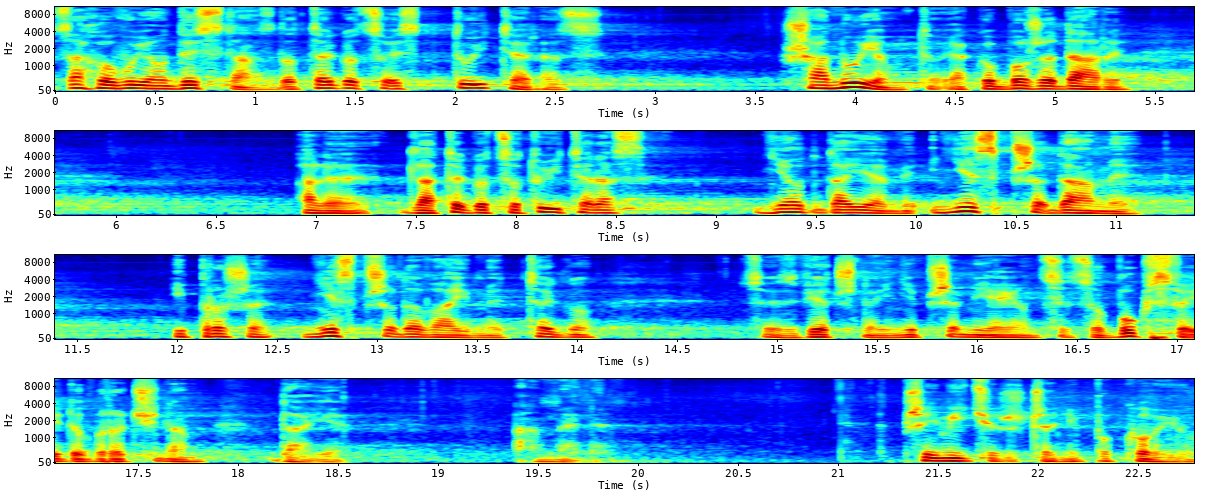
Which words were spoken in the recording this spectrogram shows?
zachowują dystans do tego, co jest tu i teraz, szanują to jako Boże dary, ale dla tego, co tu i teraz nie oddajemy i nie sprzedamy. I proszę, nie sprzedawajmy tego, co jest wieczne i nieprzemijające, co Bóg w swej dobroci nam daje. Amen. Przyjmijcie życzenie pokoju.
